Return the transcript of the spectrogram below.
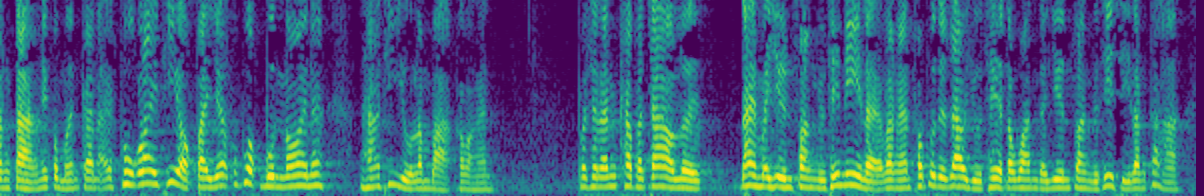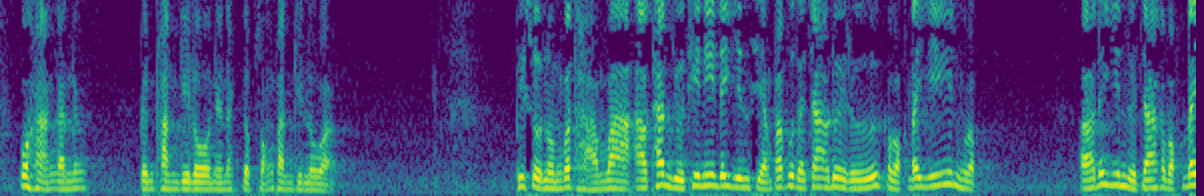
ต่างๆนี่ก็เหมือนกันถูกไล่ที่ออกไปเยอะก็พวกบุญน้อยนะหาที่อยู่ลำบากเขาว่างั้น เพราะฉะนั้นข้าพเจ้าเลยได้มายืนฟังอยู่ที่นี่แหละว่างั้น พระพุทธเจ้าอยู่เทตะวัน แต่ยืนฟังอยู่ที่ศรีลังกาก็ห่างกันเป็นพันกิโลเนี่ยนะเกือบสองพันกิโลอะภิกษุนมก็ถามว่าเอาท่านอยู่ที่นี่ได้ยินเสียงพระพุทธเจ้าด้วยหรือเขาบอกได้ยินเขาบ ได้ยินหรือจ้าเขาบอกได้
